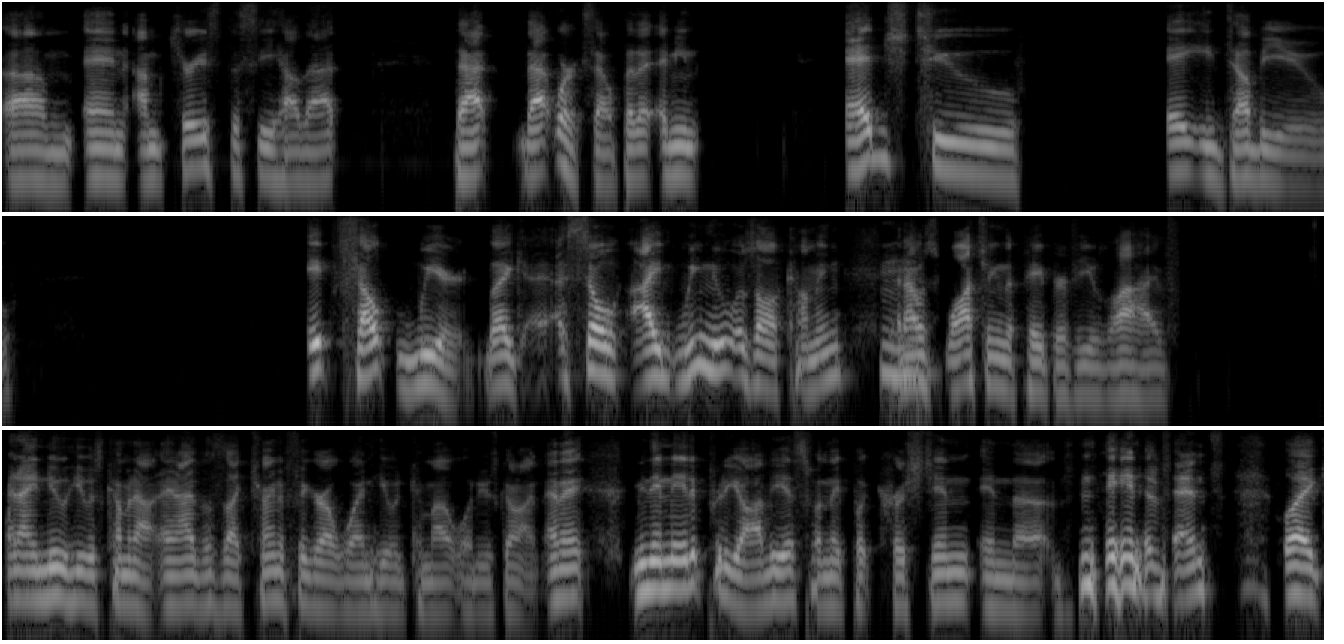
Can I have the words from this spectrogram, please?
Um and I'm curious to see how that that that works out. But I- I mean Edge to AEW it felt weird. Like uh, so I we knew it was all coming and I Mhm. was watching the pay-per-view live and I knew he was coming out and I was like trying to figure out when he would come out, what he was going on. And I, I mean they made it pretty obvious when they put Christian in the main event. Like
